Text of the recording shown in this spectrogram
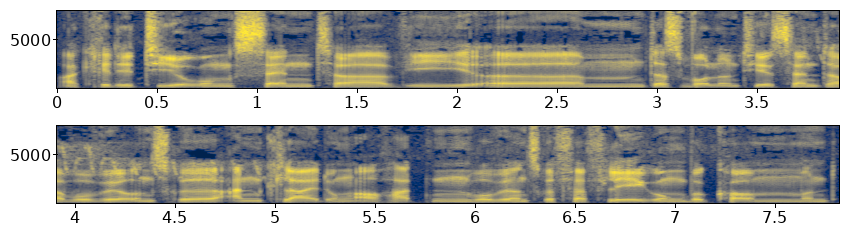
Akkreditierungscenter, wie ähm, das Volunteer Center, wo wir unsere Ankleidung auch hatten, wo wir unsere Verpflegung bekommen und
